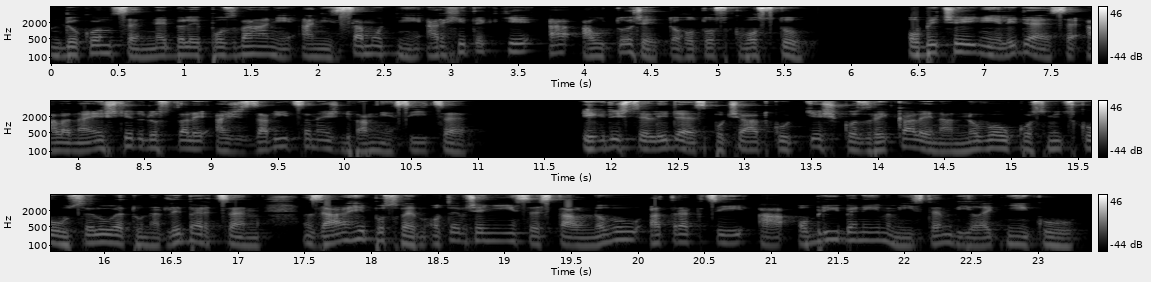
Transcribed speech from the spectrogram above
Dokonce nebyli pozváni ani samotní architekti a autoři tohoto skvostu. Obyčejní lidé se ale na ještě dostali až za více než dva měsíce. I když si lidé zpočátku těžko zvykali na novou kosmickou siluetu nad Libercem, záhy po svém otevření se stal novou atrakcí a oblíbeným místem výletníků.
